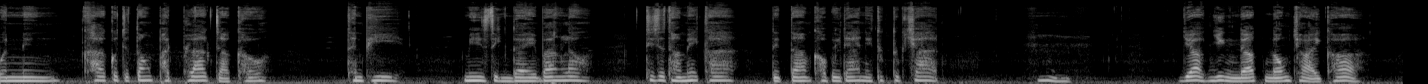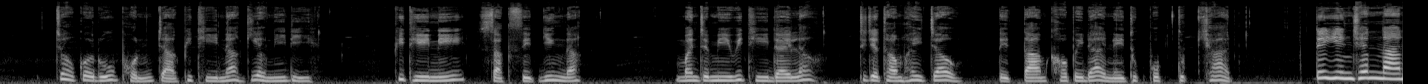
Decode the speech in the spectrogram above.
วันหนึ่งข้าก็จะต้องพัดพลากจากเขา ท่านพี่มีสิ่งใดบ้างเล่า ที่จะทำให้ข้าติดตามเขาไปได้ในทุกๆชาติ ยากยิ่งนักน้องชายข้า เจ้าก็รู้ผลจากพิธีนาเกี้ยวนี้ดี พิธีนี้ศักดิ์สิทธิ์ยิ่งนักมันจะมีวิธีใดแล้วที่จะทำให้เจ้าติดตามเขาไปได้ในทุกภพทุกชาติ ได้ยินเช่นนั้น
